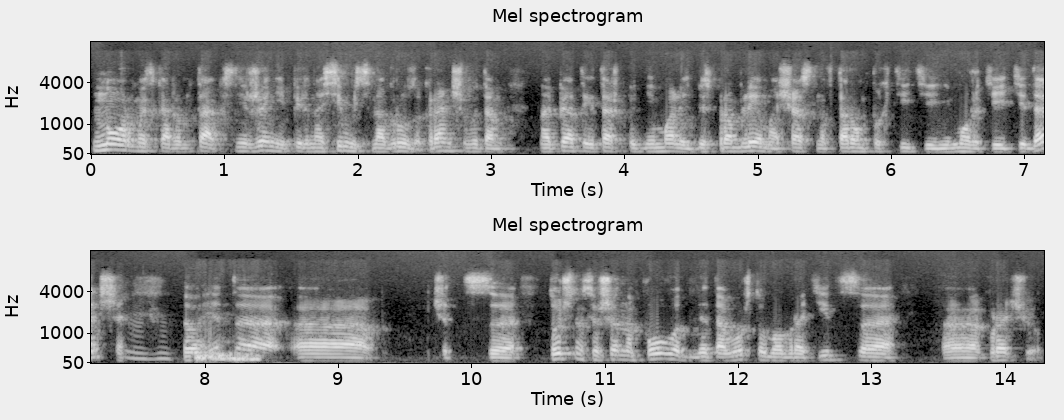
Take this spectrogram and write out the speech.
нормы, скажем так, снижение переносимости нагрузок. Раньше вы там на пятый этаж поднимались без проблем, а сейчас на втором пыхтите и не можете идти дальше, угу. то это э, значит, точно совершенно повод для того, чтобы обратиться э, к врачу.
